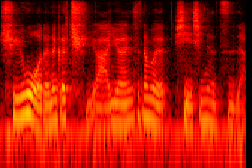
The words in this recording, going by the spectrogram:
娶我的那个娶啊，原来是那么血腥的字啊。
